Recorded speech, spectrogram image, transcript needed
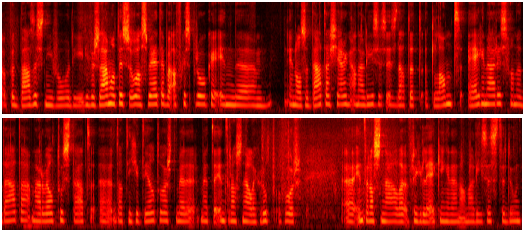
op het basisniveau die, die verzameld is zoals wij het hebben afgesproken in, de, in onze data sharing analyses, is dat het, het land eigenaar is van de data, maar wel toestaat uh, dat die gedeeld wordt met, met de internationale groep voor uh, internationale vergelijkingen en analyses te doen.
